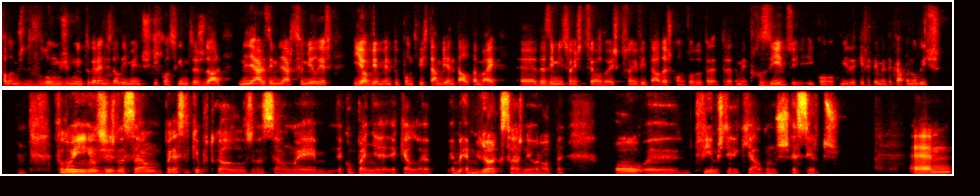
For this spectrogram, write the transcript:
falamos de volumes muito grandes de alimentos e conseguimos ajudar milhares e milhares de famílias, e obviamente do ponto de vista ambiental também, uh, das emissões de CO2 que são evitadas com todo o tra tratamento de resíduos e, e, com a comida que efetivamente acaba no lixo. Falou em legislação, parece-lhe que em Portugal a legislação é, acompanha aquela, a melhor que se faz na Europa, ou uh, devíamos ter aqui alguns acertos? Um,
